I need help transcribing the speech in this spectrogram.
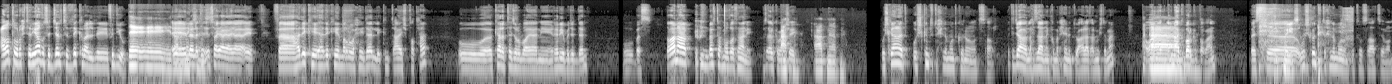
على طول رحت الرياض وسجلت الذكرى الفيديو. اي اي اي لا لا. يا يا يا, إيه. فهذيك هي هذيك هي المرة الوحيدة اللي كنت عايش بسطحة وكانت تجربة يعني غريبة جدا. وبس. طبعا أنا بفتح موضوع ثاني. بسألكم عن شيء. عطني عطني وش كانت وش كنتوا تحلمون تكونون وانت صغار؟ تجاهل الأحزان إنكم الحين أنتم عالات على المجتمع؟ أو أنا أنا آم. أكبركم طبعا. بس آه. وش كنتوا تحلمون وأنتم صغار تصيرون؟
